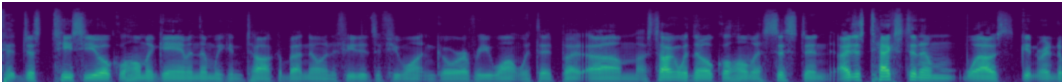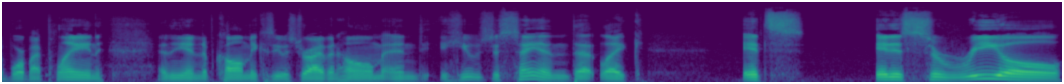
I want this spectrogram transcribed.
c- just TCU Oklahoma game, and then we can talk about no undefeateds if you want and go wherever you want with it. But um, I was talking with an Oklahoma assistant. I just texted him while I was getting ready to board my plane, and then he ended up calling me because he was driving home, and he was just saying that like it's it is surreal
